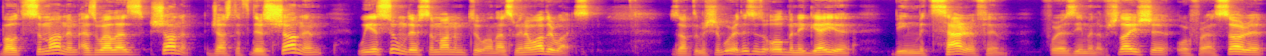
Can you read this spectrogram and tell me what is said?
both simonim as well as shonim. Just if there's shonim, we assume there's simonim too, unless we know otherwise. Zok the Mishabura, this is all benegeya being mitzaref him for a zimun of shloisha or for a soreh,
